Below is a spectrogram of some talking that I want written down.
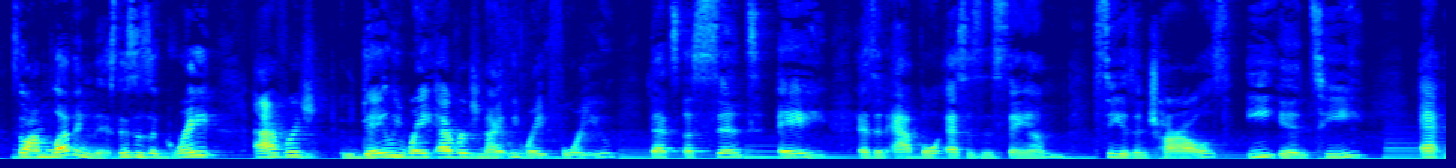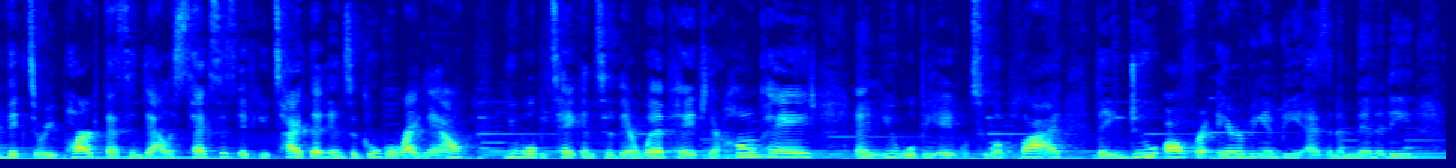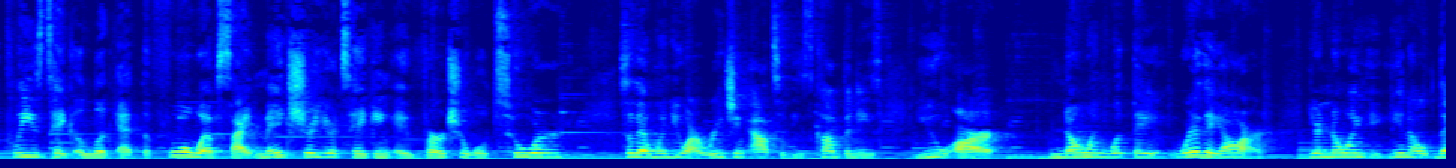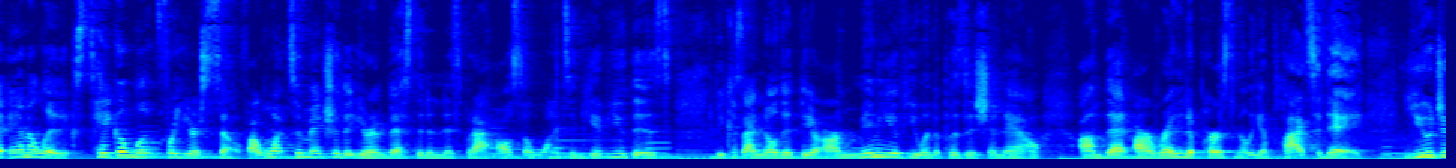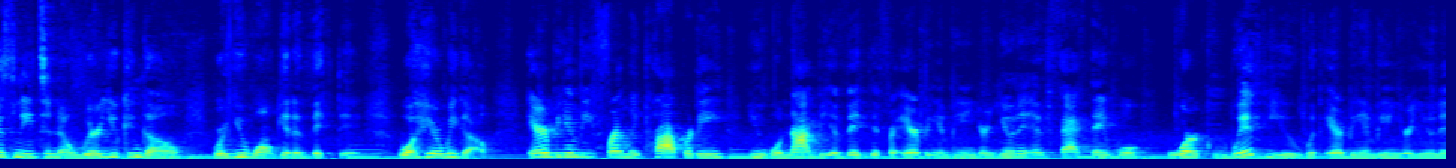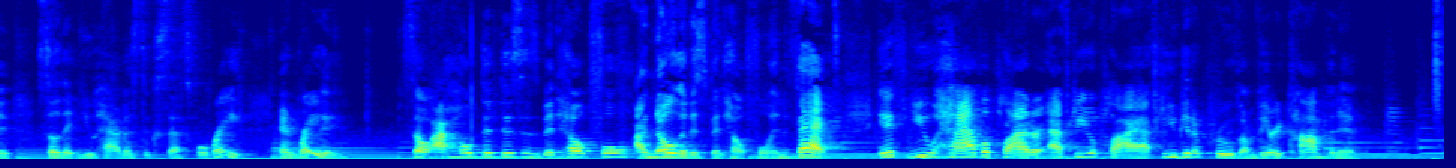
So I'm loving this. This is a great average daily rate, average nightly rate for you. That's Ascent, A as in Apple, S as in Sam, C as in Charles, E N T at Victory Park. That's in Dallas, Texas. If you type that into Google right now, you will be taken to their webpage, their homepage, and you will be able to apply. They do offer Airbnb as an amenity. Please take a look at the full website. Make sure you're taking a virtual tour so that when you are reaching out to these companies, you are knowing what they where they are you're knowing, you know, the analytics. Take a look for yourself. I want to make sure that you're invested in this, but I also wanted to give you this because I know that there are many of you in the position now um, that are ready to personally apply today. You just need to know where you can go where you won't get evicted. Well, here we go. Airbnb friendly property. You will not be evicted for Airbnb in your unit. In fact, they will work with you with Airbnb in your unit so that you have a successful rate and rating. So I hope that this has been helpful. I know that it's been helpful. In fact, if you have applied or after you apply, after you get approved, I'm very confident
